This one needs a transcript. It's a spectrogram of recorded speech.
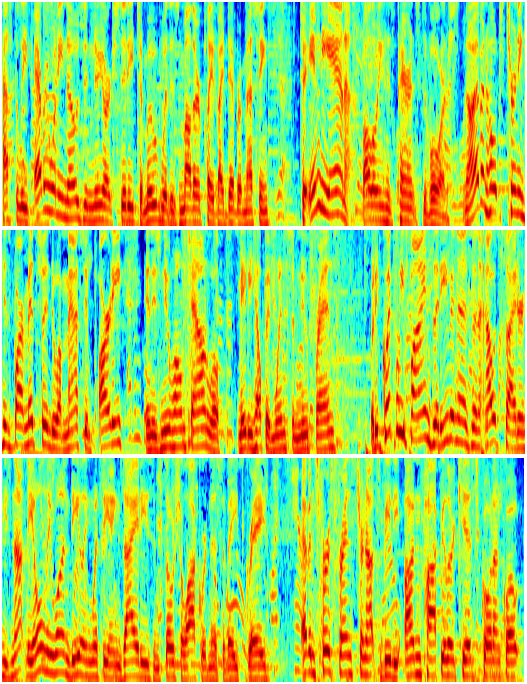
has to leave everyone he knows in New York City to move with his mother, played by Deborah Messing, to Indiana following his parents' divorce. Now, Evan hopes turning his bar mitzvah into a massive party in his new hometown will maybe help him win some new friends. But he quickly finds that even as an outsider, he's not the only one dealing with the anxieties and social awkwardness of eighth grade. Evan's first friends turn out to be the unpopular kids, quote unquote.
